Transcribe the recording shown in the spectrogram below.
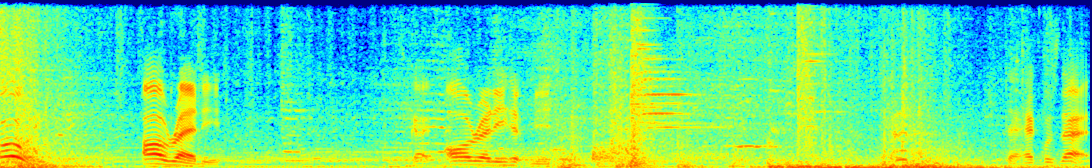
oh, already. Guy already hit me. The heck was that?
